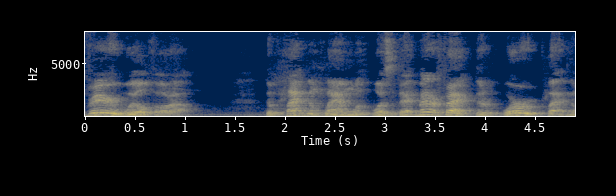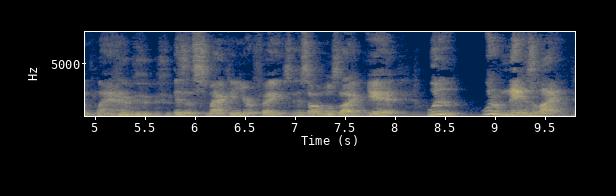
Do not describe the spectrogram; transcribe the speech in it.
very well thought out. The platinum plan wasn't that. Matter of fact, the word platinum plan is a smack in your face. It's almost like, yeah, what do, what do niggas like?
